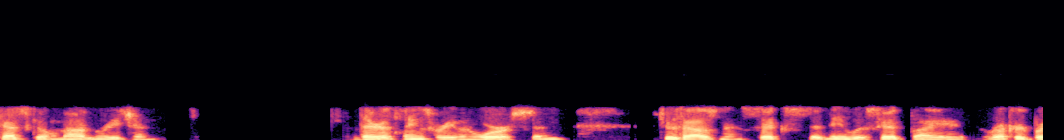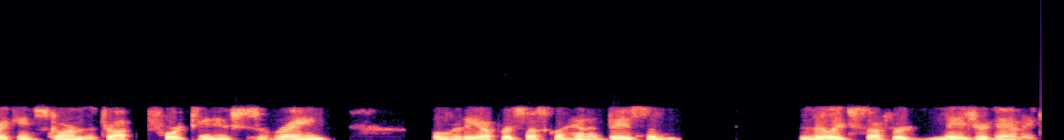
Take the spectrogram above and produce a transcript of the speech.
Catskill Mountain region. There things were even worse. In 2006, Sidney was hit by a record breaking storm that dropped 14 inches of rain over the upper Susquehanna Basin. The village suffered major damage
